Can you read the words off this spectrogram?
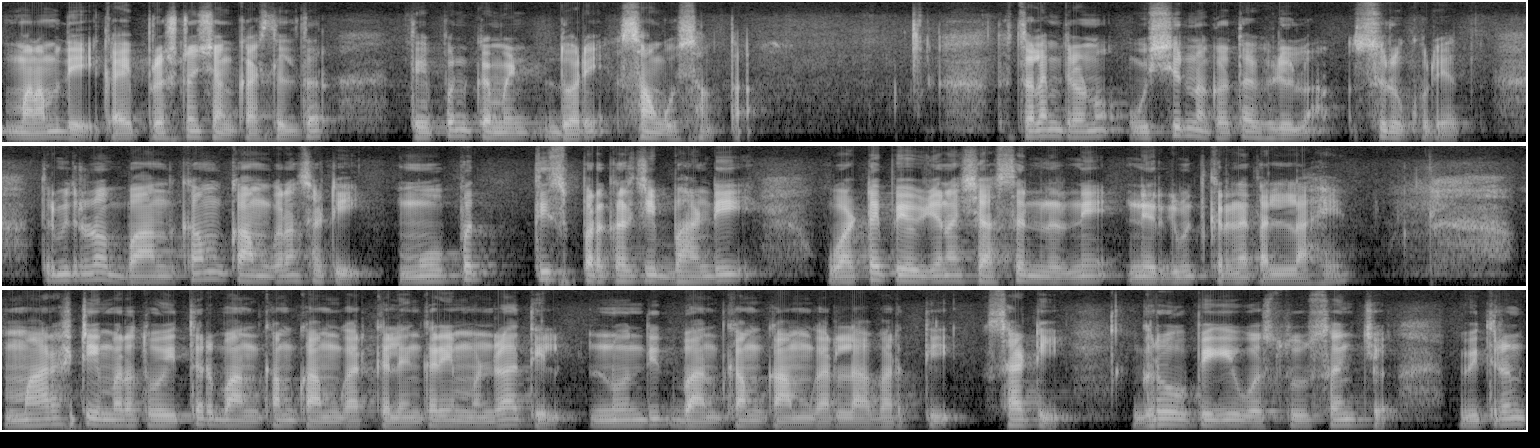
मनामध्ये काही प्रश्न शंका असतील तर ते पण कमेंटद्वारे सांगू शकता. तर चला मित्रांनो उशीर न करता व्हिडिओला सुरू करूयात. तर मित्रांनो बांधकाम कामगारांसाठी मोफत तीस प्रकारची भांडी वाटप योजना शासन निर्णय निर्गमित करण्यात आलेला आहे. महाराष्ट्र इमारत व इतर बांधकाम कामगार कल्याणकारी मंडळातील नोंदित बांधकाम कामगार लाभार्थीसाठी गृहउपयोगी वस्तू संच वितरण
